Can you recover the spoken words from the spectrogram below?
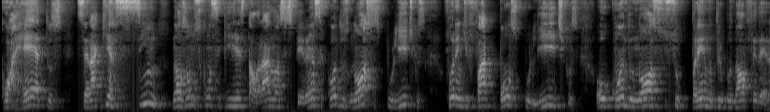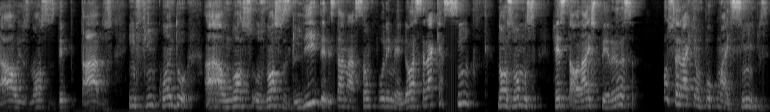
corretos? Será que assim nós vamos conseguir restaurar a nossa esperança quando os nossos políticos forem de fato bons políticos, ou quando o nosso Supremo Tribunal Federal e os nossos deputados, enfim, quando ah, nosso, os nossos líderes da nação forem melhores, será que assim nós vamos restaurar a esperança? Ou será que é um pouco mais simples?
